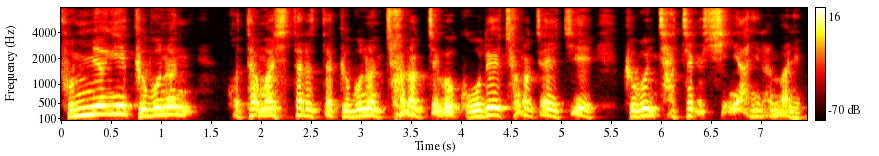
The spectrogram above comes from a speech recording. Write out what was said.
분명히 그분은 고타마 시타르스타 그분은 철학자고 고도의 철학자였지 그분 자체가 신이 아니란 말이에요.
